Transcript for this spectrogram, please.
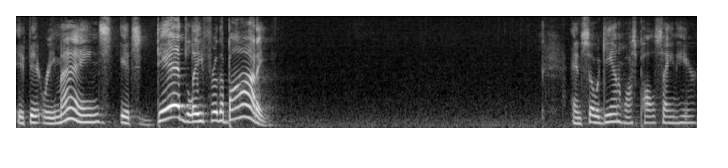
If it remains, it's deadly for the body. And so, again, what's Paul saying here?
